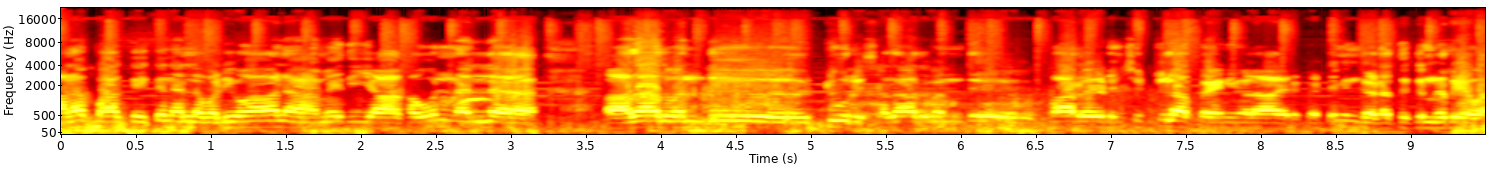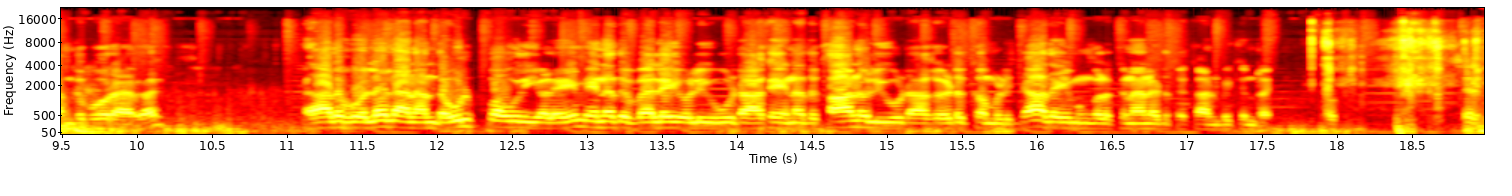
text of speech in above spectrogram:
ஆனால் பார்க்க நல்ல வடிவான அமைதியாகவும் நல்ல அதாவது வந்து டூரிஸ்ட் அதாவது வந்து பார்வையிடும் சுற்றுலா பயணிகளாக இருக்கட்டும் இந்த இடத்துக்கு நிறைய வந்து போகிறார்கள் அதுபோல் நான் அந்த உள்பகுதிகளையும் எனது வலை ஒளி ஊடாக எனது காணொளி ஊடாக எடுக்க முடிஞ்சால் அதையும் உங்களுக்கு நான் எடுத்து காண்பிக்கின்றேன். ஓகே சரி.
